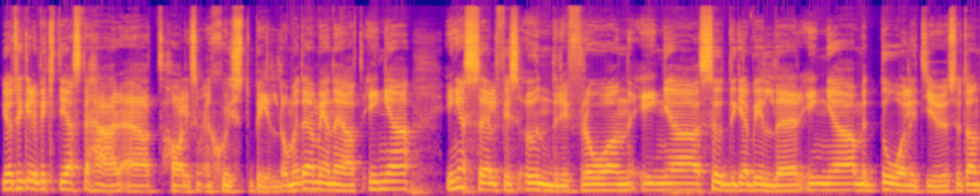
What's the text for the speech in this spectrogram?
jag tycker det viktigaste här är att ha liksom en schysst bild. Och med det menar jag att inga, inga selfies underifrån, inga suddiga bilder, inga med dåligt ljus. Utan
